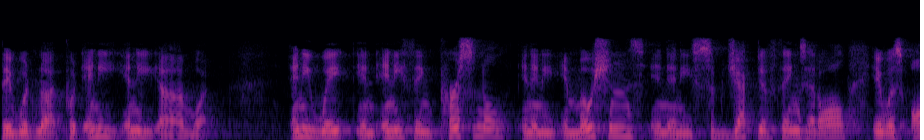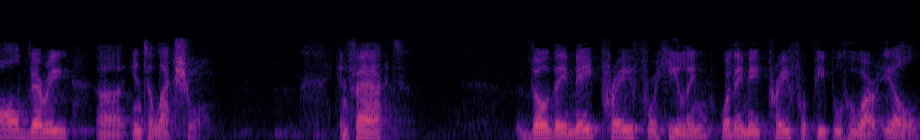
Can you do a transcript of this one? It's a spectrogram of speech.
They would not put any, any um, what? Any weight in anything personal, in any emotions, in any subjective things at all. It was all very uh, intellectual. In fact, though they may pray for healing or they may pray for people who are ill,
